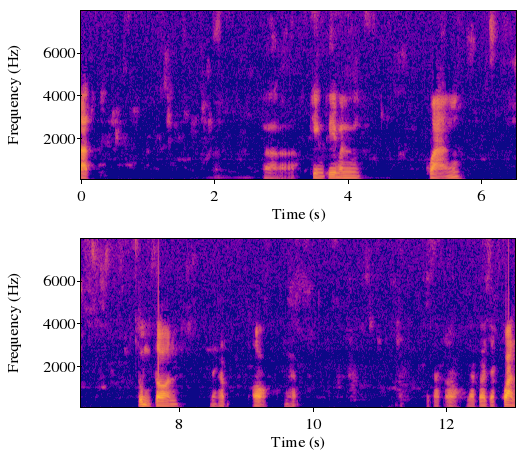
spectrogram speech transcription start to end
ตัดกิ่งที่มันขวางตุ้มตอนนะครับ ออกนะครับจะตัดออกแล้วก็จะควัน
